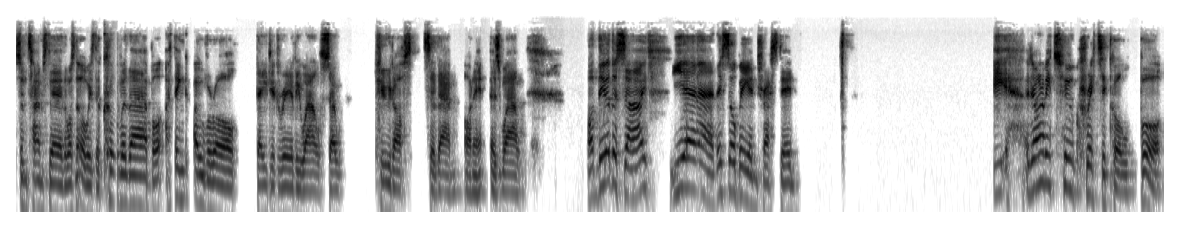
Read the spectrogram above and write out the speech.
Sometimes there there wasn't always the cover there, but I think overall they did really well. So kudos to them on it as well. On the other side, yeah, this will be interesting. I don't want to be too critical, but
